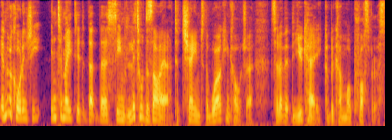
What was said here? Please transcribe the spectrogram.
In the recording, she intimated that there seemed little desire to change the working culture so that the UK could become more prosperous.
